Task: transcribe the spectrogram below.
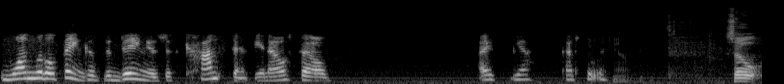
one little thing because the ding is just constant, you know. So, I yeah, absolutely. Yeah. So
